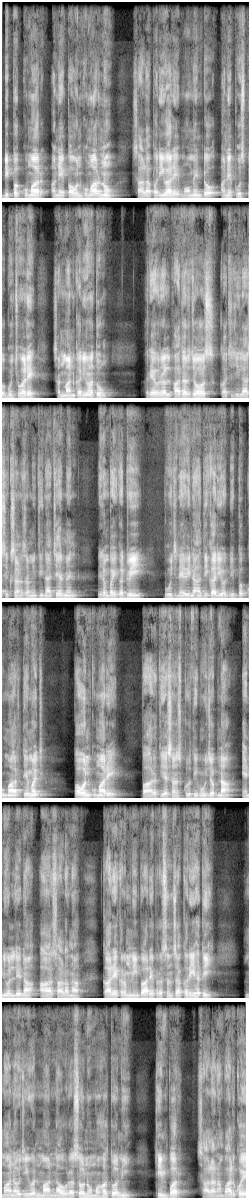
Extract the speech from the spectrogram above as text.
દીપક કુમાર અને પવનકુમારનું શાળા પરિવારે મોમેન્ટો અને પુષ્પગુચ્છ વડે સન્માન કર્યું હતું. રેવરલ ફાધર જોસ કચ્છ જિલ્લા શિક્ષણ સમિતિના ચેરમેન વિરમભાઈ ગઢવી, ભુજ નેવીના અધિકારીઓ દીપક કુમાર તેમજ પવનકુમારે ભારતીય સંસ્કૃતિ મુજબના એન્યુઅલ ડેના આ શાળાના કાર્યક્રમની ભારે પ્રશંસા કરી હતી. માનવ જીવનમાં નવ રસોનું મહત્ત્વની થીમ પર શાળાના બાળકોએ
